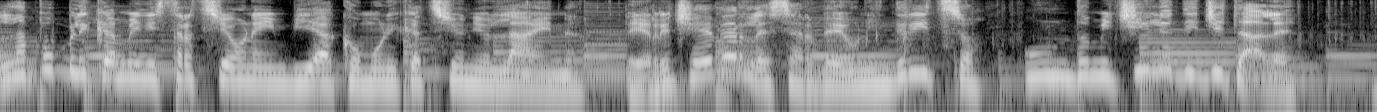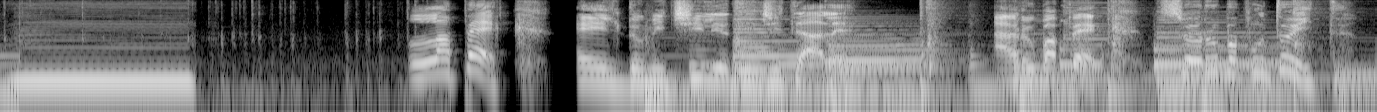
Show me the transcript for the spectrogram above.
La pubblica amministrazione invia comunicazioni online. Per riceverle serve un indirizzo, un domicilio digitale. La PEC è il domicilio digitale. Aruba PEC su aruba.it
